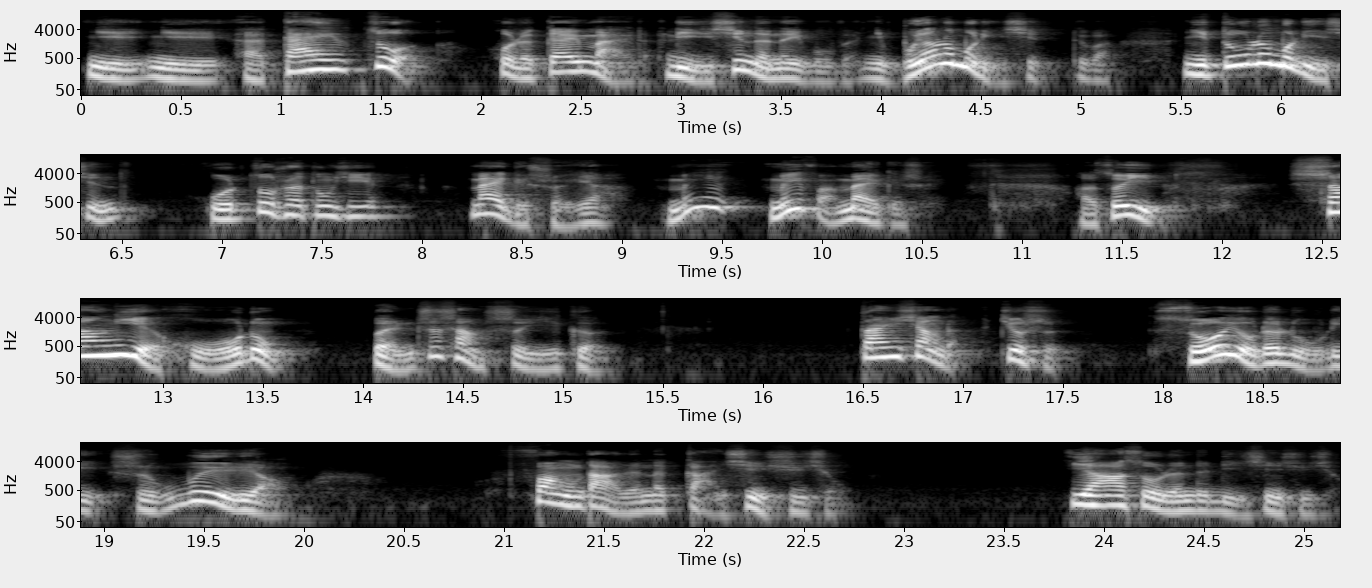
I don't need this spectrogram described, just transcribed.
你、你，呃，该做。或者该买的理性的那一部分，你不要那么理性，对吧？你都那么理性，我做出来东西卖给谁呀？没没法卖给谁啊！所以商业活动本质上是一个单向的，就是所有的努力是为了放大人的感性需求，压缩人的理性需求。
